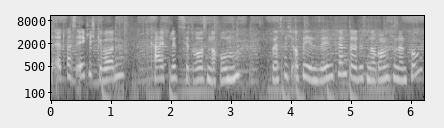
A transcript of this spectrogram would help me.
ist etwas eklig geworden. Kai flitzt hier draußen noch rum. Ich weiß nicht, ob ihr ihn sehen könnt, da diesen orangenen Punkt.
